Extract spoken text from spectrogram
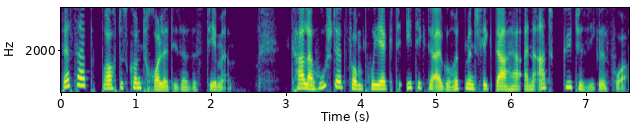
Deshalb braucht es Kontrolle dieser Systeme. Carla Hustedt vom Projekt Ethik der Algorithmen schlägt daher eine Art Gütesiegel vor.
